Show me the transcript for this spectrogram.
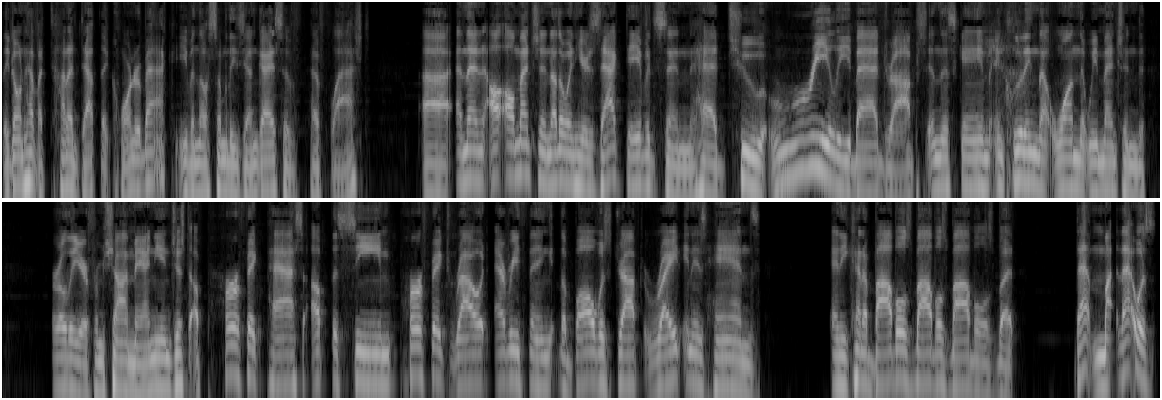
They don't have a ton of depth at cornerback, even though some of these young guys have, have flashed. Uh, and then I'll, I'll, mention another one here. Zach Davidson had two really bad drops in this game, including that one that we mentioned earlier from Sean Mannion. Just a perfect pass up the seam, perfect route, everything. The ball was dropped right in his hands, and he kind of bobbles, bobbles, bobbles. But that that was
